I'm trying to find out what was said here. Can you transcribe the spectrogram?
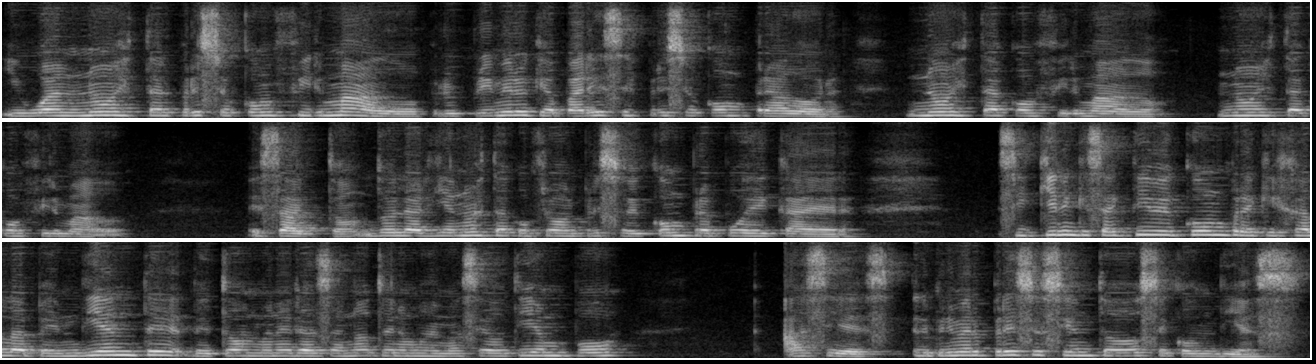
Igual no está el precio confirmado, pero el primero que aparece es precio comprador. No está confirmado. No está confirmado. Exacto. Dólar yen no está confirmado el precio de compra, puede caer. Si quieren que se active compra hay que dejarla pendiente. De todas maneras ya no tenemos demasiado tiempo. Así es, el primer precio 112,10.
